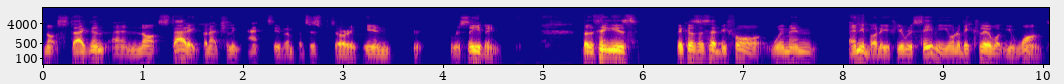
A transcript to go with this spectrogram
not stagnant and not static, but actually active and participatory in re- receiving. But the thing is, because I said before, women, anybody, if you're receiving, you want to be clear what you want.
